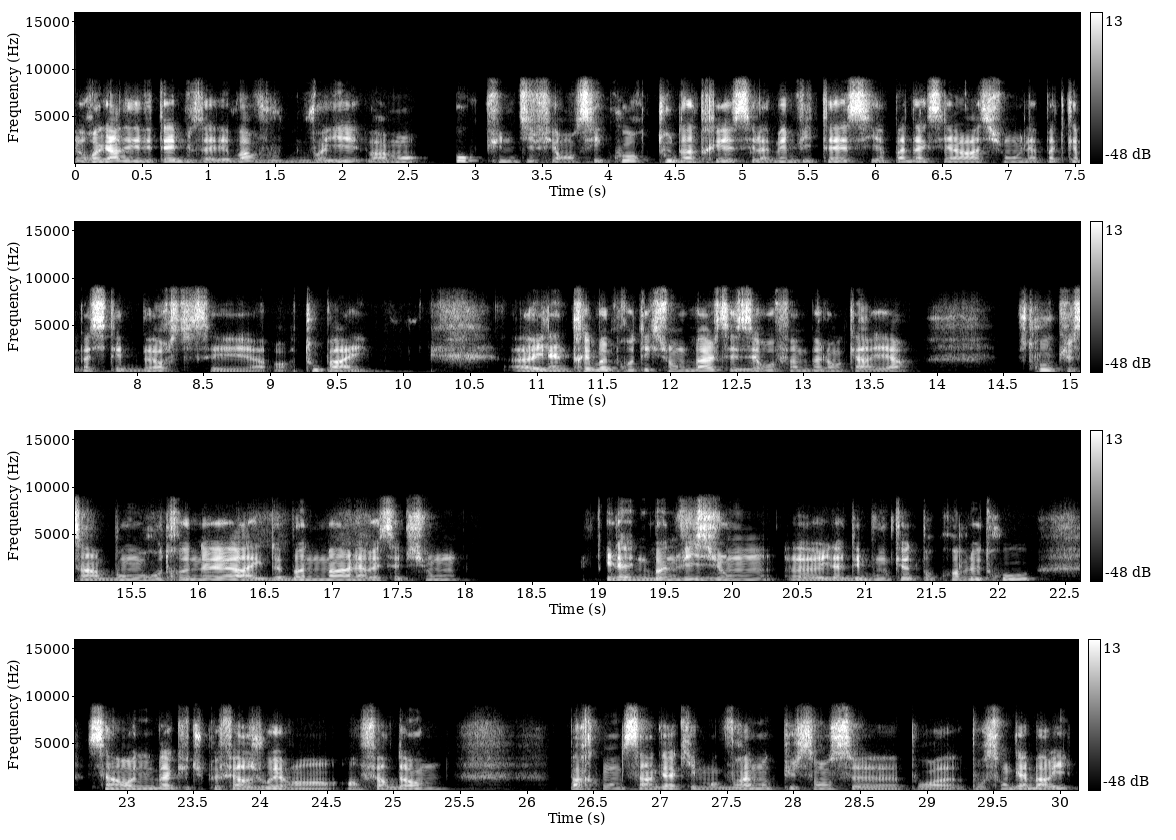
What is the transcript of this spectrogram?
Regardez les détails, vous allez voir, vous ne voyez vraiment aucune différence. Il court tout d'un trait, c'est la même vitesse, il n'y a pas d'accélération, il n'a pas de capacité de burst, c'est euh, tout pareil. il a une très bonne protection de balle, c'est zéro fumble en carrière. Je trouve que c'est un bon route runner avec de bonnes mains à la réception. Il a une bonne vision, il a des bons cuts pour prendre le trou. C'est un running back que tu peux faire jouer en, en down. Par contre, c'est un gars qui manque vraiment de puissance euh, pour, euh, pour son gabarit.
